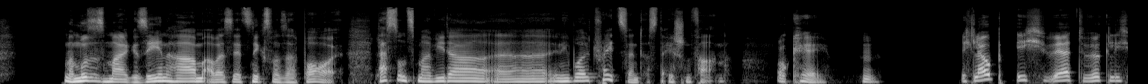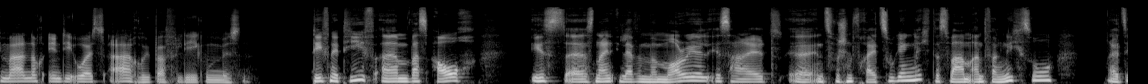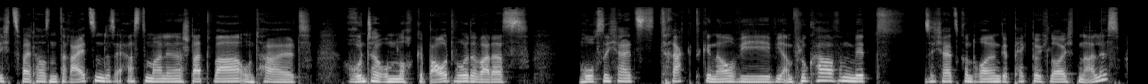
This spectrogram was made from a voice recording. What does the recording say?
man muss es mal gesehen haben, aber es ist jetzt nichts, wo man sagt, boah, lasst uns mal wieder äh, in die World Trade Center Station fahren. Okay. Hm. Ich glaube, ich werde wirklich mal noch in die USA rüberfliegen müssen. Definitiv. Ähm, was auch ist, äh, das 9-11 Memorial ist halt äh, inzwischen frei zugänglich. Das war am Anfang nicht so als ich 2013 das erste Mal in der Stadt war und halt rundherum noch gebaut wurde, war das Hochsicherheitstrakt, genau wie, wie am Flughafen mit Sicherheitskontrollen, Gepäck durchleuchten, alles.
